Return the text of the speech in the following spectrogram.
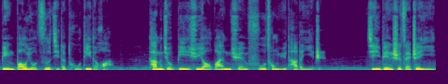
并保有自己的土地的话。”他们就必须要完全服从于他的意志，即便是在这一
